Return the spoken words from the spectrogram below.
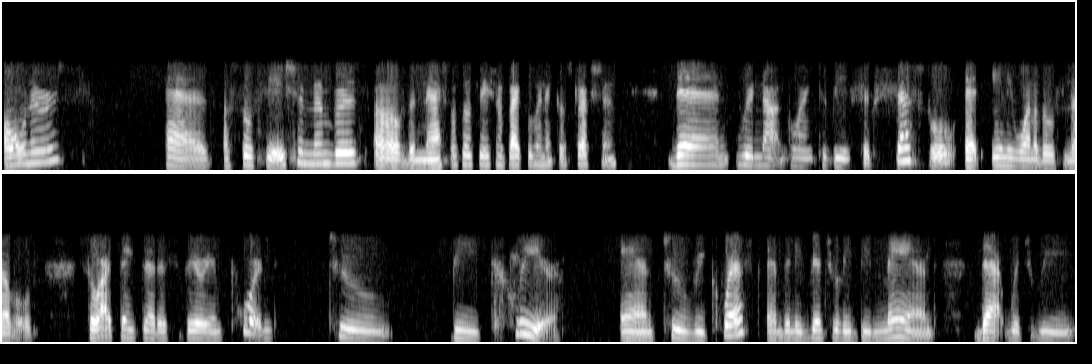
owners, as association members of the National Association of Black Women in Construction, then we're not going to be successful at any one of those levels. So I think that it's very important to be clear and to request and then eventually demand that which we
